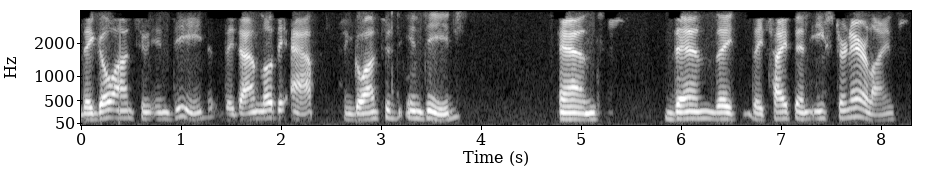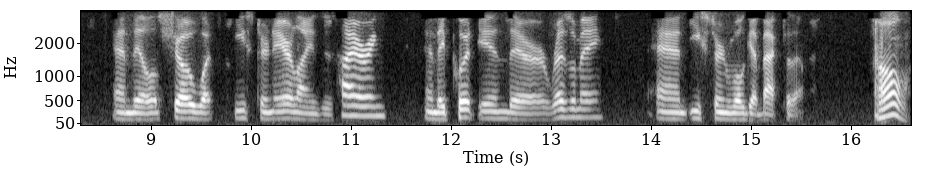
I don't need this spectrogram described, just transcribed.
They go on to Indeed. They download the app and go on to Indeed, and then they they type in Eastern Airlines, and they'll show what Eastern Airlines is hiring, and they put in their resume, and Eastern will get back to them. Oh,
